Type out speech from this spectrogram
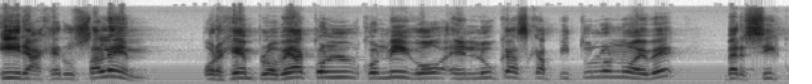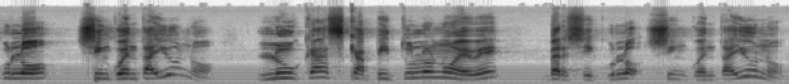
ir a Jerusalén. Por ejemplo, vea conmigo en Lucas capítulo 9, versículo 51. Lucas capítulo 9, versículo 51.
